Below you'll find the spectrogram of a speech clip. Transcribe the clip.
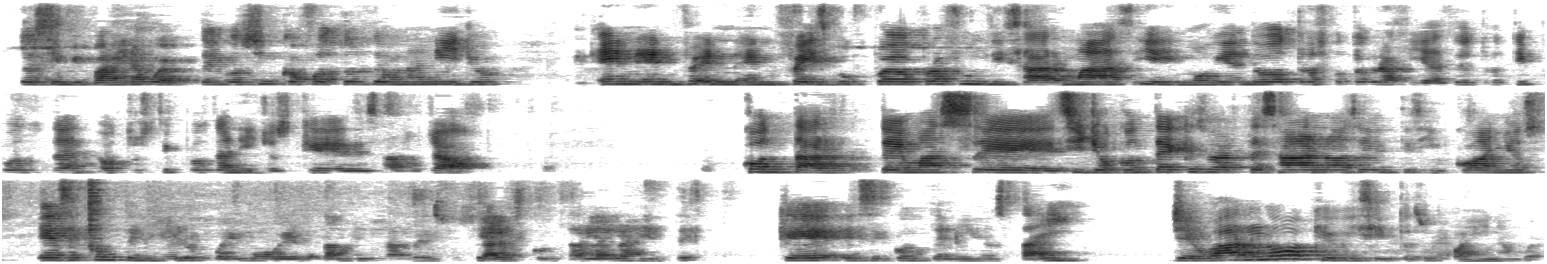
Entonces, si en mi página web tengo cinco fotos de un anillo, en, en, en, Facebook puedo profundizar más y ir moviendo otras fotografías de, otro tipo de otros tipos de anillos que he desarrollado contar temas, eh, si yo conté que soy artesano hace 25 años, ese contenido lo puede mover también en las redes sociales, contarle a la gente que ese contenido está ahí, llevarlo a que visite su página web.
